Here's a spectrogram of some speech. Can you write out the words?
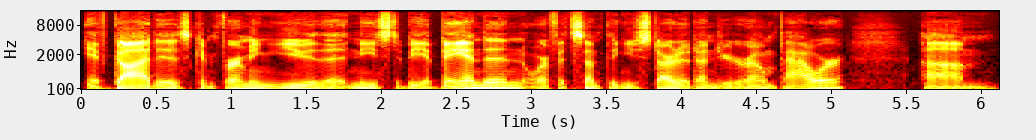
if God is confirming you that it needs to be abandoned, or if it's something you started under your own power, um,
